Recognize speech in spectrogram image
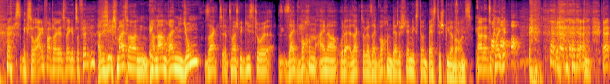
ist nicht so einfach, da jetzt welche zu finden. Also ich, ich schmeiß mal ein paar Namen rein. Jung sagt äh, zum Beispiel Gistol seit Wochen einer, oder er sagt sogar seit Wochen der beständigste und beste Spieler bei uns. Ja, dazu kann ich. ja,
